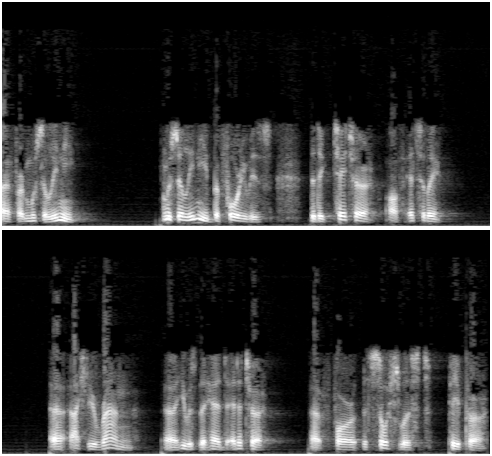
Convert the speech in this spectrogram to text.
uh, for Mussolini. Mussolini, before he was the dictator of Italy, uh, actually ran uh, he was the head editor uh, for the socialist paper,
